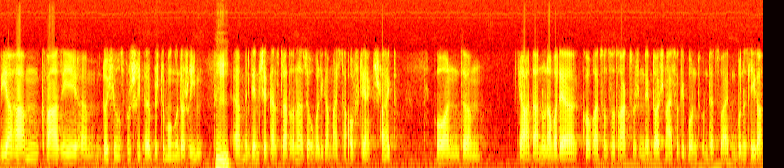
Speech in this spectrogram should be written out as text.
wir haben quasi ähm, Durchführungsbestimmungen unterschrieben, mhm. ähm, in denen steht ganz klar drin, dass der Oberligameister aufsteigt, steigt. Und ähm, ja, da nun aber der Kooperationsvertrag zwischen dem Deutschen Eishockeybund und der zweiten Bundesliga,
